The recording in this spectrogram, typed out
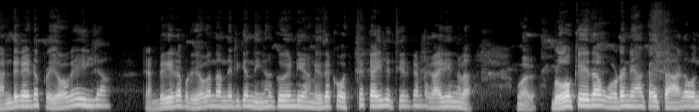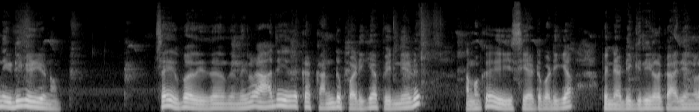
രണ്ട് കൈയുടെ പ്രയോഗമേ ഇല്ല. രണ്ട് കൈയുടെ പ്രയോഗം തന്നിരിക്കാൻ നിങ്ങൾക്ക് വേണ്ടിയാണ്. ഇതൊക്കെ ഒറ്റ കയ്യിൽ തീർക്കേണ്ട കാര്യങ്ങളാണ് ബ്ലോക്ക് ചെയ്താൽ ഉടനെ ആ കൈ താഴെ വന്ന് ഇടി കഴിയണം സേ ഇപ്പോൾ ഇത് നിങ്ങൾ ആദ്യം ഇതൊക്കെ കണ്ട് പഠിക്കുക. പിന്നീട് നമുക്ക് ഈസി ആയിട്ട് പഠിക്കാം. പിന്നെ ഡിഗ്രികൾ കാര്യങ്ങൾ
